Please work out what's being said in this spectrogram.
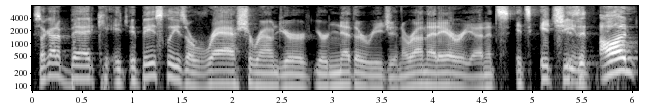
So I got a bad. It, it basically is a rash around your your nether region, around that area, and it's it's itchy. Is it on?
